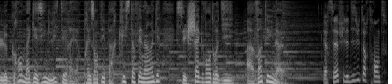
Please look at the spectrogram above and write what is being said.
le grand magazine littéraire présenté par Christophe Héningue, c'est chaque vendredi à 21h. RCF, il est 18h30.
